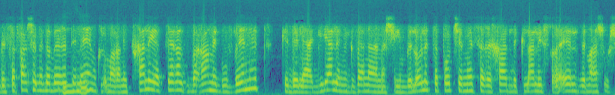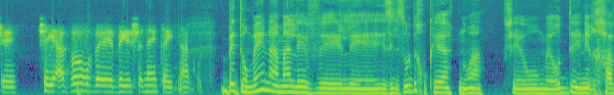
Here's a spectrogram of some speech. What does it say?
בשפה שמדברת mm-hmm. אליהם. כלומר, אני צריכה לייצר הסברה מגוונת כדי להגיע למגוון האנשים, ולא לצפות שמסר אחד לכלל ישראל זה משהו ש... שיעבור ו- וישנה את ההתנהגות. בדומה, נעמה לב, אה, לזלזול בחוקי התנועה, שהוא מאוד אה, נרחב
